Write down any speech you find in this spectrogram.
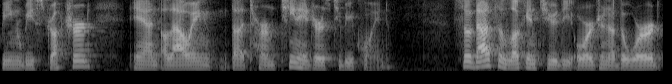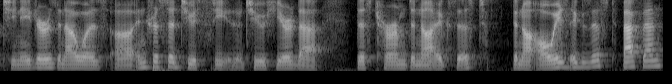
being restructured and allowing the term teenagers to be coined. So that's a look into the origin of the word teenagers, and I was uh, interested to see to hear that this term did not exist, did not always exist back then.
